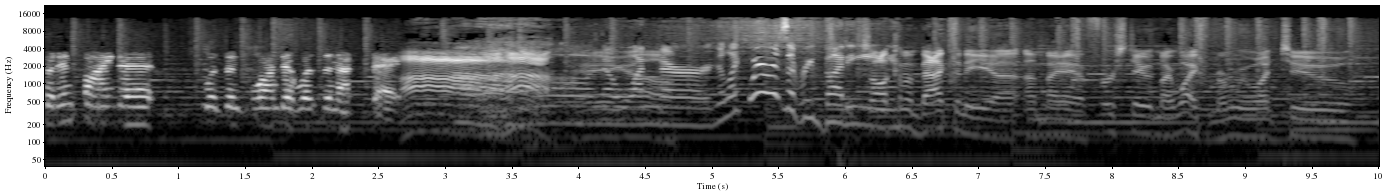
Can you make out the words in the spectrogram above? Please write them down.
couldn't find it, was informed it was the next day. Ah. Oh, no you wonder. You're like, where is everybody? It's all coming back to me uh, on my uh, first day with my wife. Remember, we went to.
